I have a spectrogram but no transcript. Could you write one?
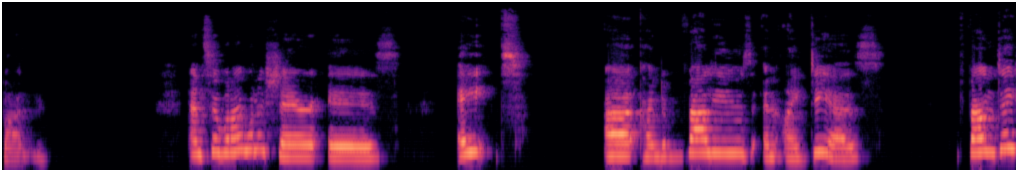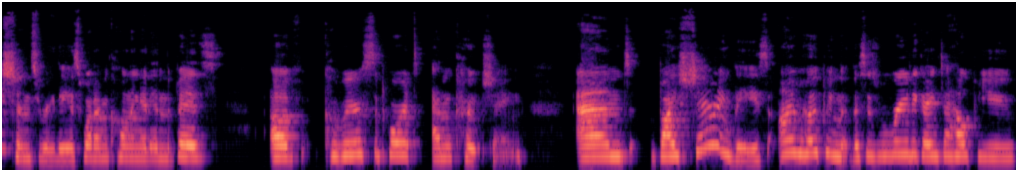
fun. And so, what I want to share is eight uh, kind of values and ideas, foundations, really, is what I'm calling it in the biz, of career support and coaching. And by sharing these, I'm hoping that this is really going to help you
